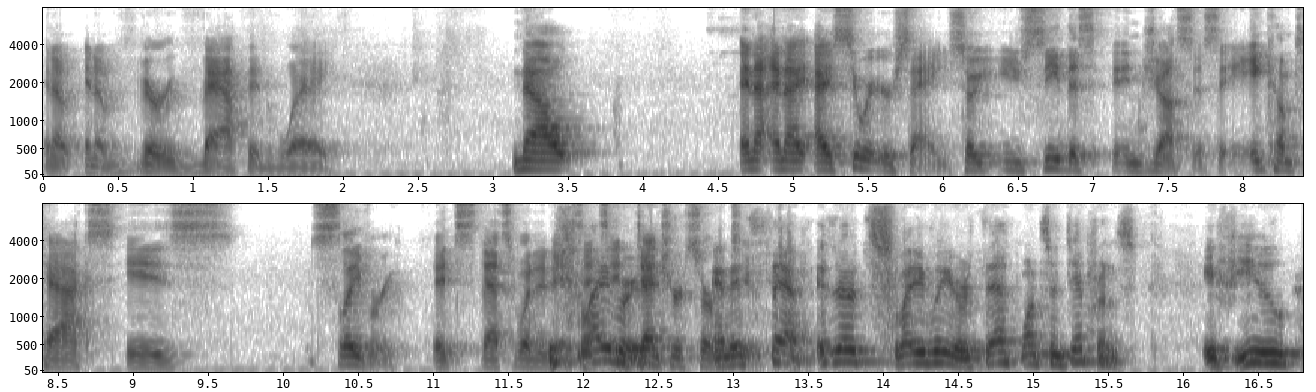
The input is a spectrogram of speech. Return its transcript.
in a in a very vapid way. Now, and I, and I, I see what you're saying. So you see this injustice. Income tax is slavery it's that's what it it's is. Slavery. It's indentured servitude. And it's theft. Is it slavery or theft? What's the difference? If you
